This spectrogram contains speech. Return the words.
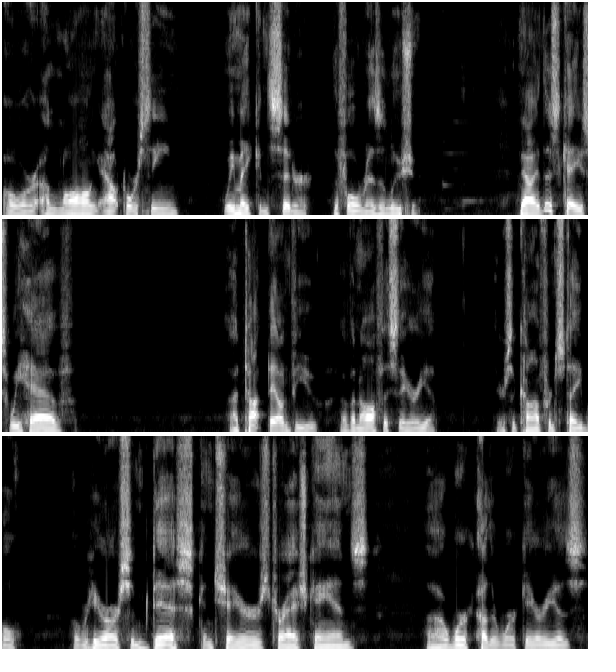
or a long outdoor scene, we may consider the full resolution. Now in this case, we have a top-down view of an office area. There's a conference table, over here are some desks and chairs, trash cans, uh, work other work areas,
